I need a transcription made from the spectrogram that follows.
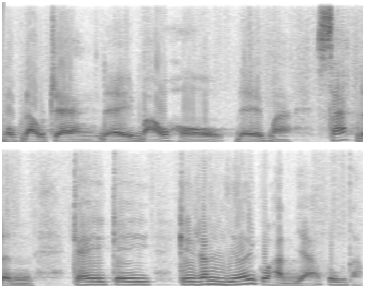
một đạo tràng để bảo hộ, để mà xác định cái cái cái ranh giới của hành giả tu tập.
